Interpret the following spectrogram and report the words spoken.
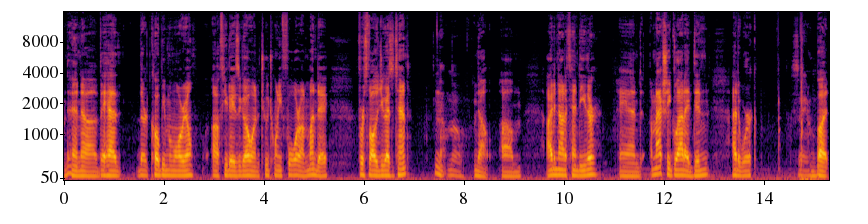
Then uh, they had their Kobe Memorial a few days ago on 224 on Monday. First of all, did you guys attend? No. No. No. Um, I did not attend either, and I'm actually glad I didn't. I had to work, Same. but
